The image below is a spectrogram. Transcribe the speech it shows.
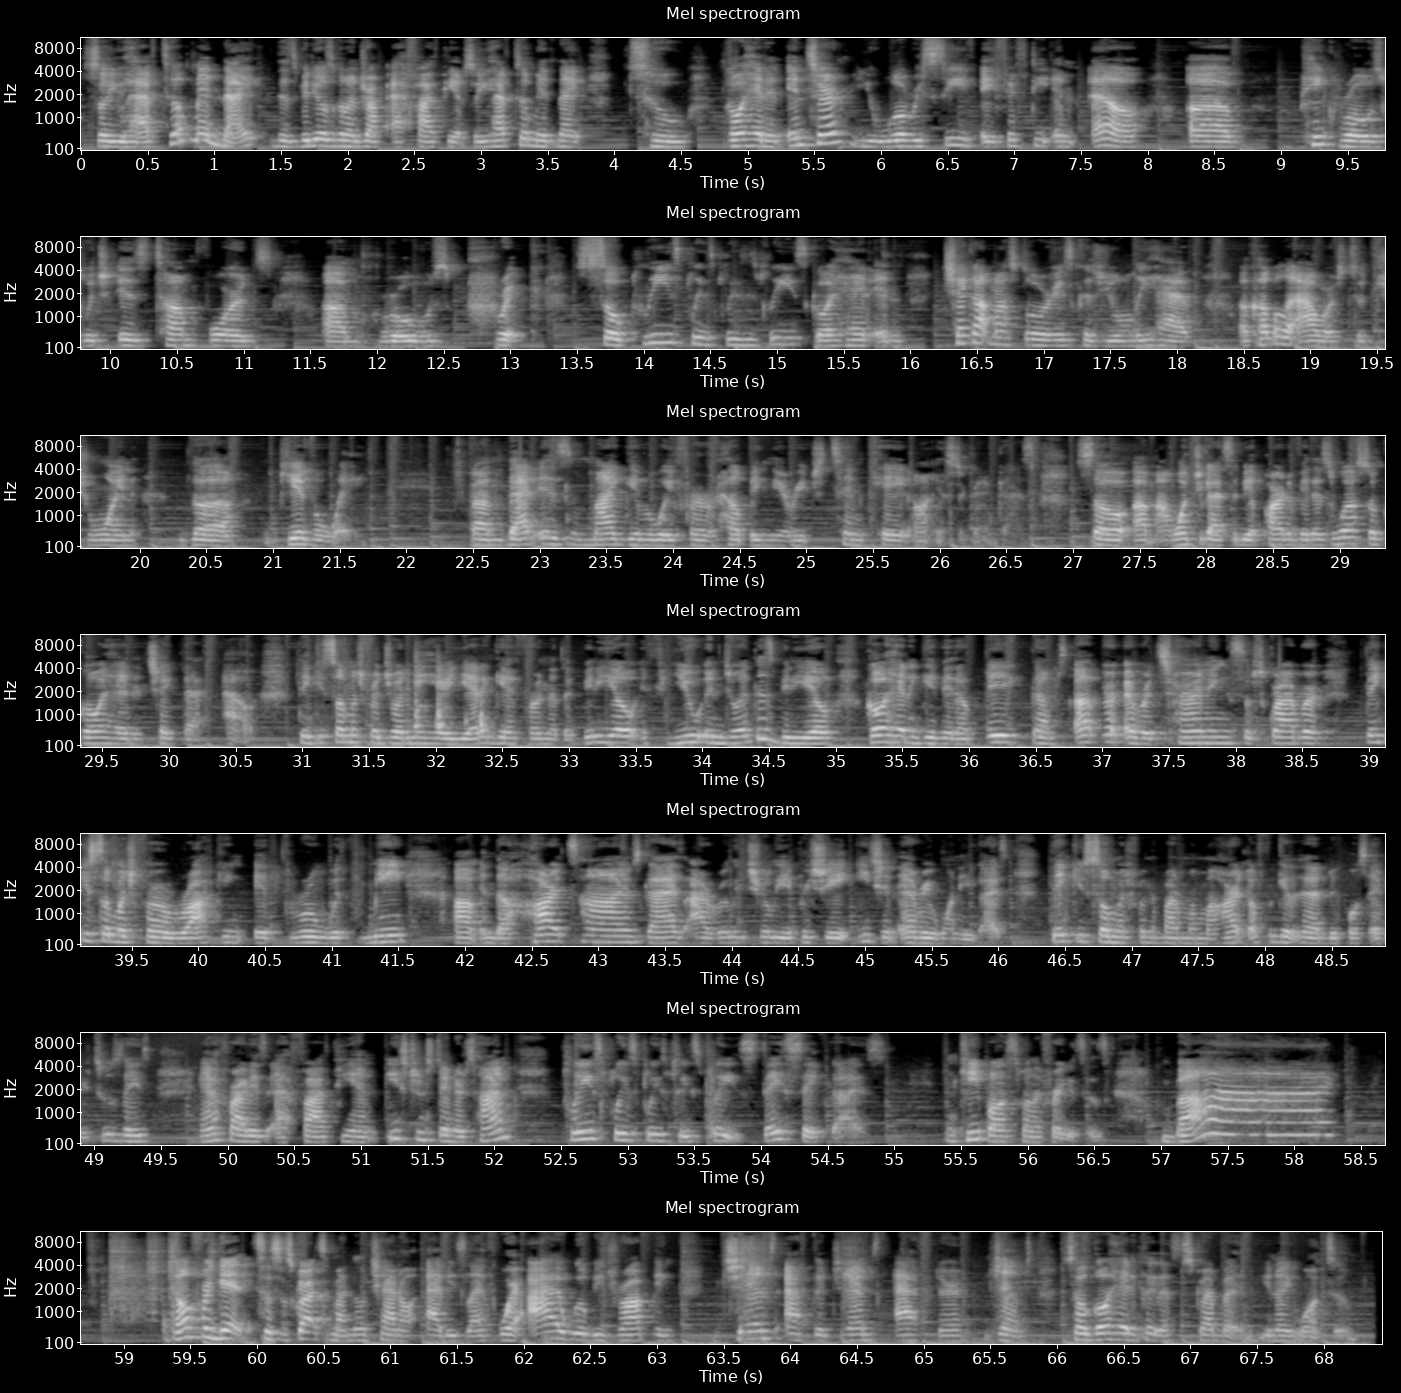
So you have till midnight. This video is gonna drop at 5 p.m. So you have till midnight to go ahead and enter. You will receive a 50 ml of Pink Rose, which is Tom Ford's um, Rose Prick. So please, please, please, please go ahead and check out my stories because you only have a couple of hours to join the giveaway um, that is my giveaway for helping me reach 10k on Instagram guys. So um, I want you guys to be a part of it as well. So go ahead and check that out. Thank you so much for joining me here yet again for another video. If you enjoyed this video go ahead and give it a big thumbs up. You're a returning subscriber thank you so much for rocking it through with me um, in the hard times guys I really truly appreciate each and every one of you guys thank you so much from the bottom of my heart don't forget that I do post every Tuesdays and Fridays at 5 p.m. Eastern Standard Time Please, please, please, please, please stay safe, guys. And keep on smelling fragrances. Bye. Don't forget to subscribe to my new channel, Abby's Life, where I will be dropping gems after gems after gems. So go ahead and click that subscribe button. You know you want to.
